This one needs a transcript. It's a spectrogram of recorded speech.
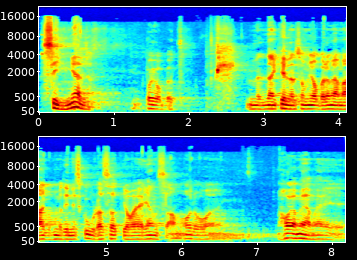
singel på jobbet. Den killen som jobbade med mig har kommit in i skolan så att jag är ensam och då eh, har jag med mig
